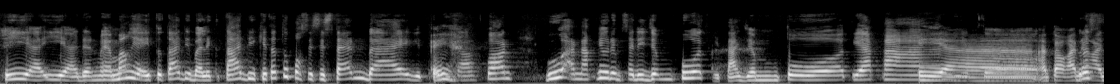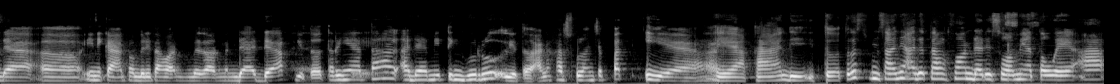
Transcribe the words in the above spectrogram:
Iya iya dan memang ya itu tadi balik tadi kita tuh posisi standby gitu. Eh. telepon bu anaknya udah bisa dijemput. Kita jemput ya kan iya gitu. atau kadang Terus, ada uh, ini kan pemberitahuan pemberitahuan mendadak gitu. Ternyata ada meeting guru gitu. Anak harus pulang cepat iya. Iya kan di itu. Terus misalnya ada telepon dari suami atau wa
